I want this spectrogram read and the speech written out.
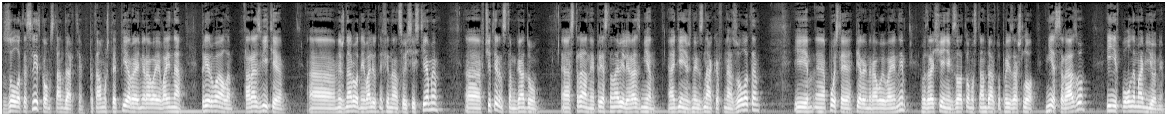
золото-слитковом стандарте, потому что Первая мировая война прервала развитие э, международной валютно-финансовой системы. В 2014 году страны приостановили размен денежных знаков на золото. И после Первой мировой войны возвращение к золотому стандарту произошло не сразу и не в полном объеме.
